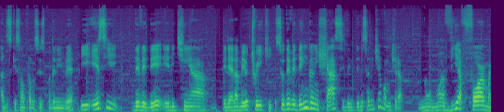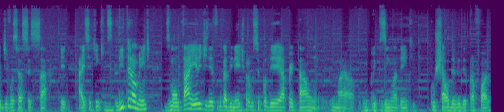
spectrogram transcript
na descrição para vocês poderem ver. E esse DVD, ele tinha. Ele era meio tricky. Se o DVD enganchasse dentro dele, você não tinha como tirar. Não, não havia forma de você acessar ele. Aí você tinha que literalmente desmontar ele de dentro do gabinete para você poder apertar um, uma, um clipezinho lá dentro e puxar o DVD para fora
